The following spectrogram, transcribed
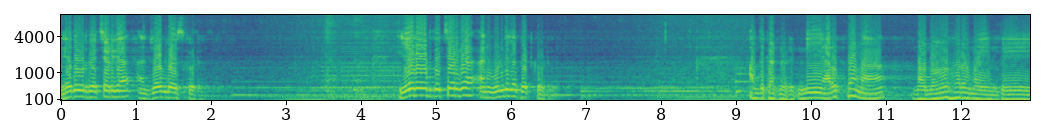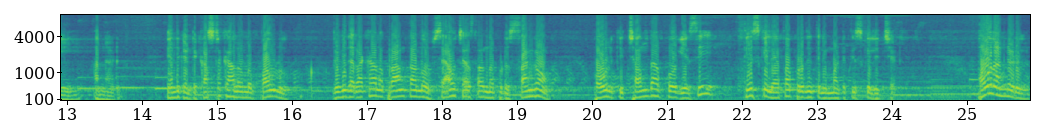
ఏదో ఒకటి తెచ్చాడుగా ఆయన జోబులో వేసుకోడు. ఏదో ఒకటి తెచ్చారుగా ఆయన ఒండిలో పెట్టుకోడు. అందుకంటున్నాడు నీ అర్పణ మనోహరమైంది అన్నాడు. ఎందుకంటే కష్టకాలంలో పౌలు వివిధ రకాల ప్రాంతాల్లో సేవ చేస్తున్నప్పుడు సంఘం పౌలుకి చందా పోగేసి తీసుకెళ్ళి ఎపప్రదితి మట్టి తీసుకెళ్ళి ఇచ్చాడు. పౌలు అన్నాడు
